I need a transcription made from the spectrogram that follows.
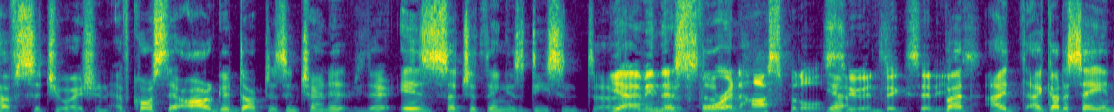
tough situation. Of course, there are good doctors in China. There is such a thing as decent. Uh, yeah, I mean, you know, there's stuff. foreign hospitals Yeah. too in big cities. But I I got to say, in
